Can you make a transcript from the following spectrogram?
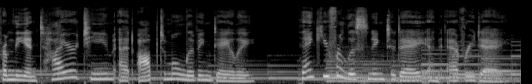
From the entire team at Optimal Living Daily, thank you for listening today and every day.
